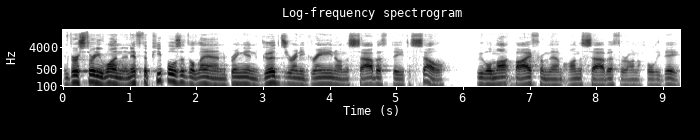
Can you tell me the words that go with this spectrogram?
In verse 31, and if the peoples of the land bring in goods or any grain on the Sabbath day to sell, we will not buy from them on the Sabbath or on a holy day.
